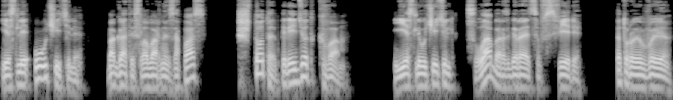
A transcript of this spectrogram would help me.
Если у учителя богатый словарный запас, что-то перейдет к вам. Если учитель слабо разбирается в сфере, которую вы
